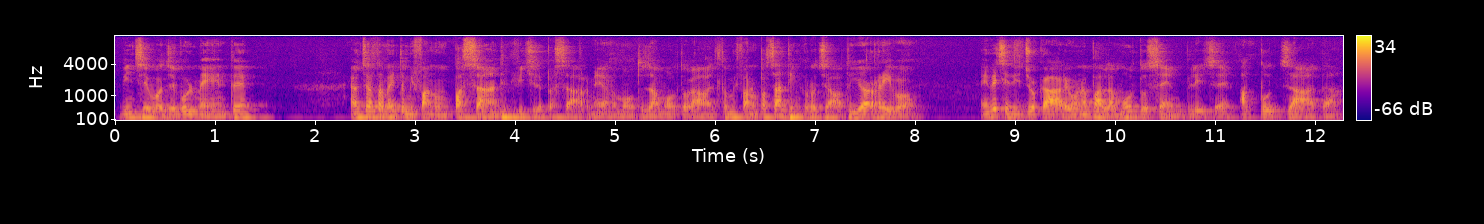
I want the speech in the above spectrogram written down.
Vincevo agevolmente e a un certo momento mi fanno un passante, difficile passarmi, ero molto, già molto alto, mi fanno un passante incrociato, io arrivo e invece di giocare una palla molto semplice, appoggiata,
